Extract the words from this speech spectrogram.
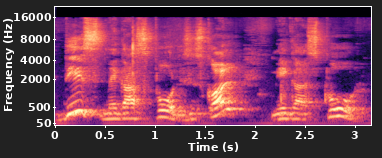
This megaspore, this is called megaspore.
